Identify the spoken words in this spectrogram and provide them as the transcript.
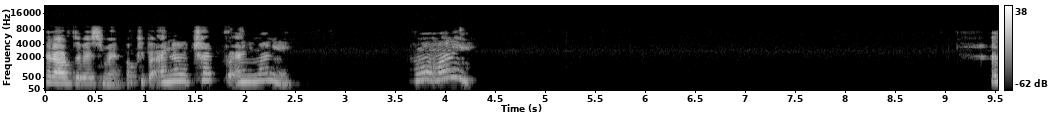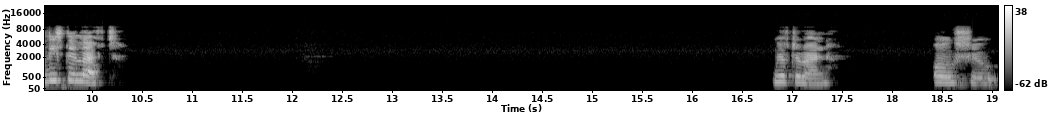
Head out of the basement. Okay, but I never checked for any money. I want money. At least they left. We have to run. Oh shoot.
